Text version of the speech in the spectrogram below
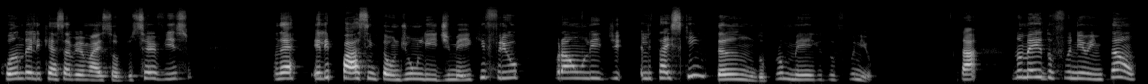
quando ele quer saber mais sobre o serviço, né? Ele passa então de um lead meio que frio para um lead, ele está esquentando para o meio do funil, tá? No meio do funil, então,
